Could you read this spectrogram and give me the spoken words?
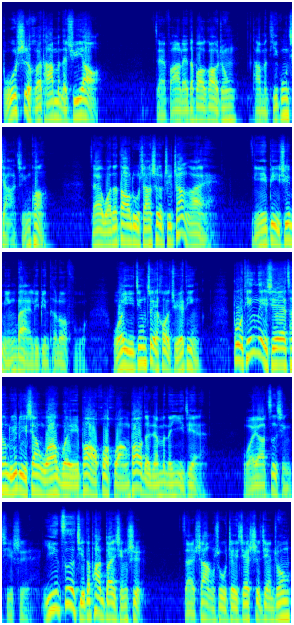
不适合他们的需要，在发来的报告中，他们提供假情况，在我的道路上设置障碍。你必须明白，利宾特洛夫，我已经最后决定，不听那些曾屡屡向我伪报或谎报的人们的意见。我要自行其事，以自己的判断行事。在上述这些事件中，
